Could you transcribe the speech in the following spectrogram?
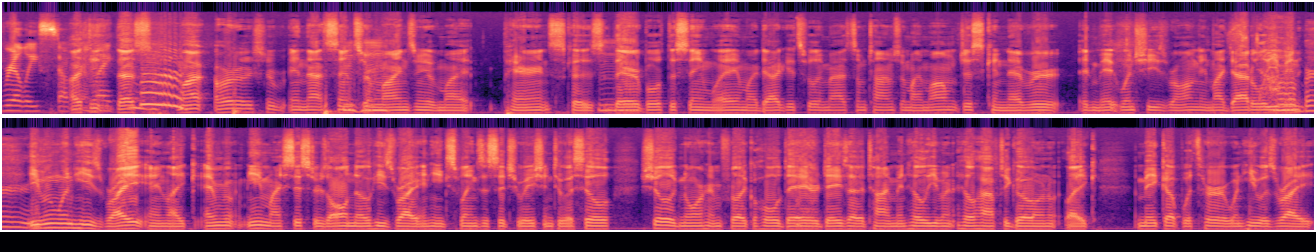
really stubborn. I think like that's my our relationship in that sense Mm-hmm. reminds me of my parents because Mm. they're both the same way. And My dad gets really mad sometimes, and my mom just can never admit when she's wrong. And my dad will even even when he's right, and like everyone, me and my sisters all know he's right, and he explains the situation to us. He'll she'll ignore him for like a whole day or days at a time, and he'll even he'll have to go and like make up with her when he was right,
